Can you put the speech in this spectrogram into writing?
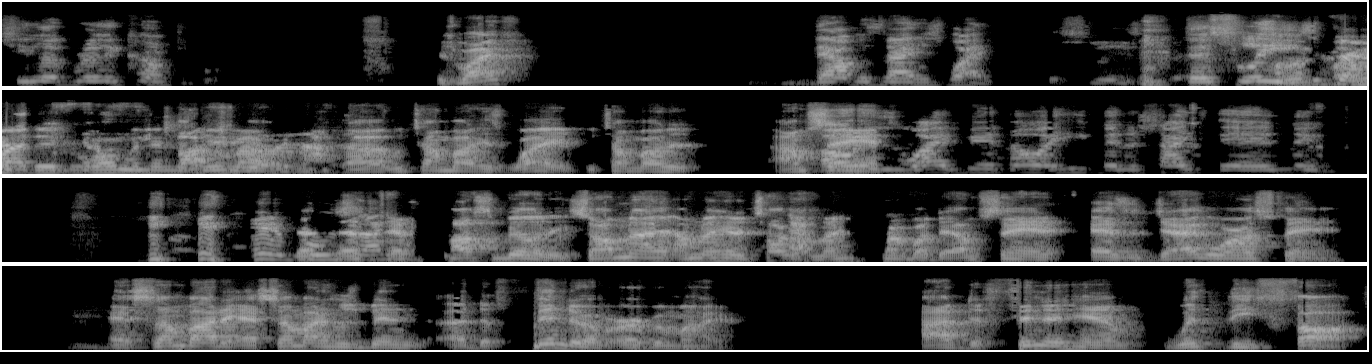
She looked really comfortable. His wife? That was not his wife. The sleazy The guy. sleeve. You talking about the woman in the video. right now, dog. We're talking about his wife. We're talking about it. I'm Oh, saying his wife been knowing he been a shiesty ass nigga. that, that's, that's a possibility. So I'm not I'm not here to talk. I'm not here to talk about that. I'm saying as a Jaguars fan, as somebody as somebody who's been a defender of Urban Meyer, I've defended him with the thought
